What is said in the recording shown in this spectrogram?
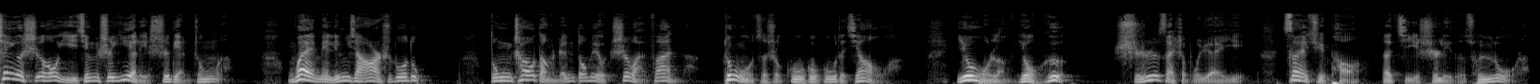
这个时候已经是夜里十点钟了，外面零下二十多度，董超等人都没有吃晚饭呢，肚子是咕咕咕的叫啊，又冷又饿，实在是不愿意再去跑那几十里的村路了。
